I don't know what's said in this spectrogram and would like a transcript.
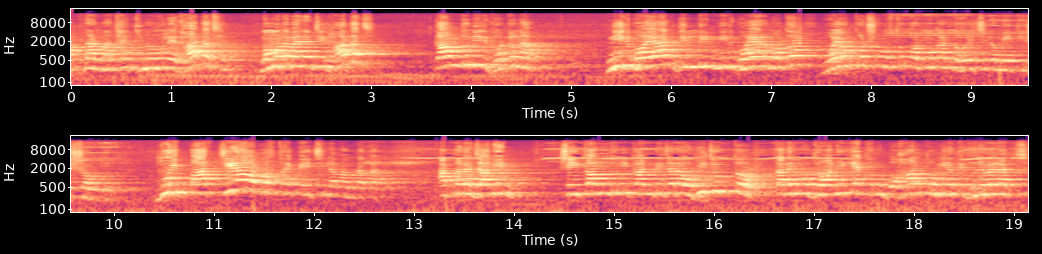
আপনার মাথায় তৃণমূলের হাত আছে, মমতা ব্যানার্জির হাত আছে। কামদুনির ঘটনা, নির্ভয়ার, দিল্লির নির্ভয়ার মতো ভয়ঙ্কর সমস্ত কর্মকাণ্ড হয়েছিল মেয়েটির সঙ্গে। দুই পা চেরা অবস্থায় পেয়েছিলাম আমরা তাকে। আপনারা জানেন, সেই কামদুনি কাণ্ডে যারা অভিযুক্ত, তাদের মধ্যে অনেকে এখনও বহাল তবিয়াতে ঘুরে বেড়াচ্ছে।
